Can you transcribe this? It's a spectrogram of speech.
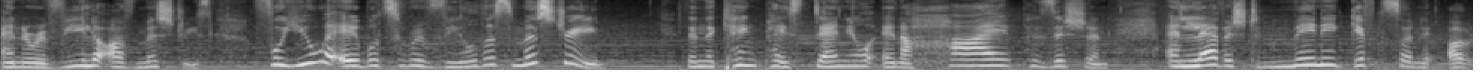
and a revealer of mysteries, for you were able to reveal this mystery. Then the king placed Daniel in a high position and lavished many gifts on, uh,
